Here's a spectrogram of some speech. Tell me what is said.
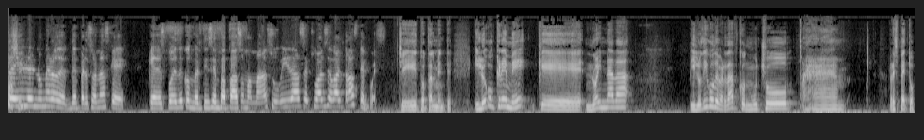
increíble sí. el número de, de personas que, que después de convertirse en papás o mamás, su vida sexual se va al traste, pues. Sí, totalmente. Y luego créeme que no hay nada, y lo digo de verdad con mucho ah, respeto,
